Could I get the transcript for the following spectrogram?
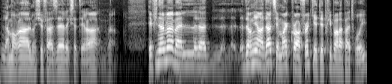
la morale, M. Fazel, etc. Et finalement, ben, la, dernière en date, c'est Mike Crawford qui a été pris par la patrouille,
